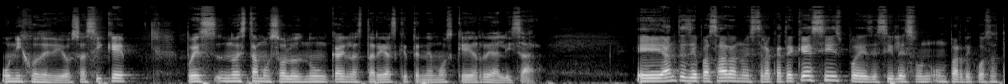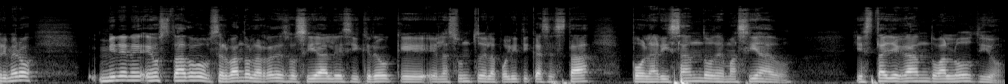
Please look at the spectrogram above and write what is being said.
un hijo de Dios. Así que, pues no estamos solos nunca en las tareas que tenemos que realizar. Eh, antes de pasar a nuestra catequesis, pues decirles un, par de cosas. Primero, miren, he estado observando las redes sociales y creo que el asunto de la política se está polarizando demasiado y está llegando al odio.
